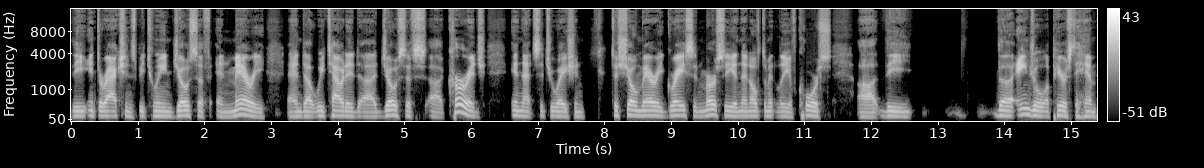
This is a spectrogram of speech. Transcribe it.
the interactions between Joseph and Mary, and uh, we touted uh, Joseph's uh, courage in that situation to show Mary grace and mercy, and then ultimately, of course, uh, the the angel appears to him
